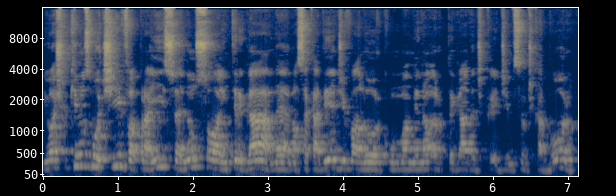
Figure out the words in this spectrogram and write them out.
Eu acho que o que nos motiva para isso é não só entregar né, nossa cadeia de valor com uma menor pegada de, de emissão de carbono,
